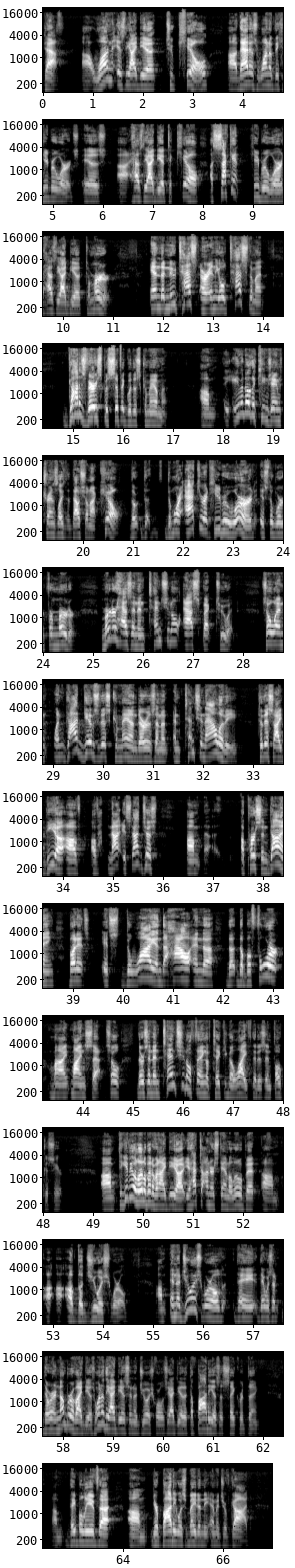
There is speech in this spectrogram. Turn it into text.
death. One is the idea to kill, uh, that is one of the Hebrew words, is, uh, has the idea to kill. A second Hebrew word has the idea to murder. In the New Test or in the Old Testament, God is very specific with this commandment. Um, even though the King James translates that thou shalt not kill, the, the, the more accurate Hebrew word is the word for murder. Murder has an intentional aspect to it. So when, when God gives this command, there is an, an intentionality to this idea of, of not, it's not just um, a person dying, but it's, it's the why and the how and the, the, the before mind, mindset. So there's an intentional thing of taking a life that is in focus here. Um, to give you a little bit of an idea, you have to understand a little bit um, of the Jewish world. Um, in the Jewish world, they, there, was a, there were a number of ideas. One of the ideas in the Jewish world is the idea that the body is a sacred thing. Um, they believe that um, your body was made in the image of God.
